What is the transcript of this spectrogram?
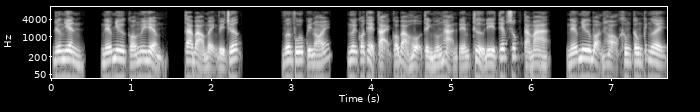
đương nhiên, nếu như có nguy hiểm ta bảo mệnh vì trước. Vương phú quý nói, ngươi có thể tại có bảo hộ tình huống hạn đếm thử đi tiếp xúc tà ma, nếu như bọn họ không công kích ngươi,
